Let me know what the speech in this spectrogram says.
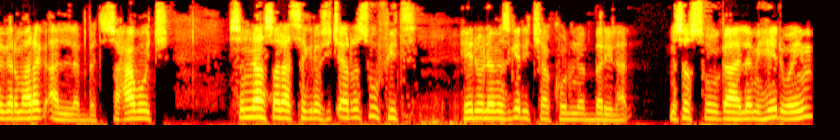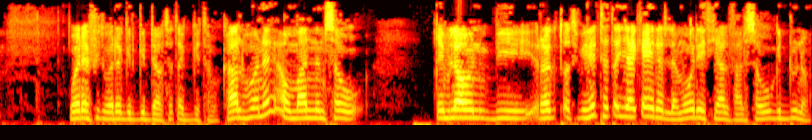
ነገር ማድረግ አለበት። ሰሓቦች ሱና ሶላት ሰግደው ሲጨርሱ ፊት ሄዶ ለመስገድ ይቻኮሉ ነበር ይላል። ምሰሶ ጋር ለመሄድ ወይም ወደፊት ወደ ግድግዳው ተጠግተው ካልሆነ ያው ማንም ሰው ቂብላውን ቢረግጦት ቢሄድ ተጠያቂ አይደለም ወዴት ያልፋል ሰው ግዱ ነው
